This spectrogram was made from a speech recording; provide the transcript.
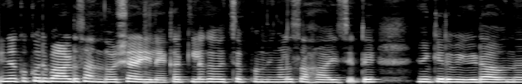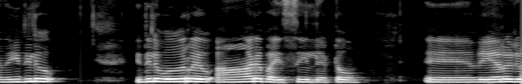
നിങ്ങൾക്കൊക്കെ ഒരുപാട് സന്തോഷമായില്ലേ? കട്ടിലൊക്കെ വെച്ചപ്പം നിങ്ങൾ സഹായിച്ചിട്ട് എനിക്കൊരു വീടാവുന്നത്. ഇതിൽ ഇതിൽ വേറെ ആരെ പൈസ ഇല്ല കേട്ടോ വേറൊരു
